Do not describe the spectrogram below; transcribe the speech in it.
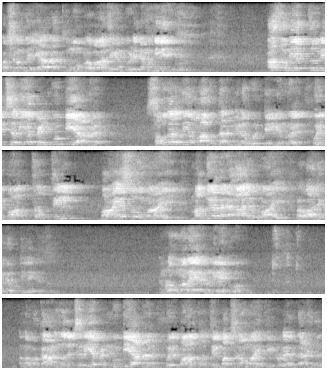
ഭക്ഷണം തയ്യാറാക്കുന്നു പ്രവാചകൻ വീടിന്റെ മുന്നിലിരിക്കുന്നു. ആ സമയത്ത് ഒരു ചെറിയ പെൺകുട്ടിയാണ് സൗദറിയാഹുത്തലഹയുടെ വീട്ടിൽ നിന്ന് ഒരു പാത്രത്തിൽ പായസവുമായി മധുരപലഹാരവുമായി പ്രവാചകന്റെ വീട്ടിലേക്ക് എത്തുന്നു നമ്മുടെ ഉമ്മ നേരെ മുന്നിലേക്ക് വന്നു. അന്നപ്പോ കാണുന്നത് ചെറിയ പെൺകുട്ടിയാണ് ഒരു പാത്രത്തിൽ ഭക്ഷണവുമായി എന്താണിത് ഇത്?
